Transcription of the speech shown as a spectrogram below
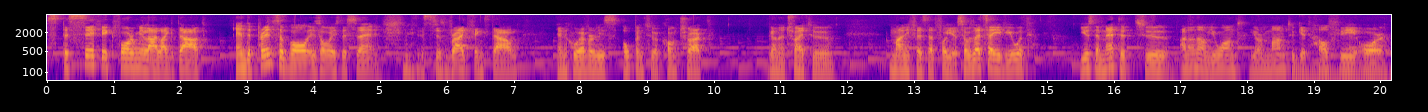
specific formula like that and the principle is always the same it's just write things down and whoever is open to a contract gonna try to manifest that for you. So let's say if you would use the method to, I don't know, you want your mom to get healthy or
